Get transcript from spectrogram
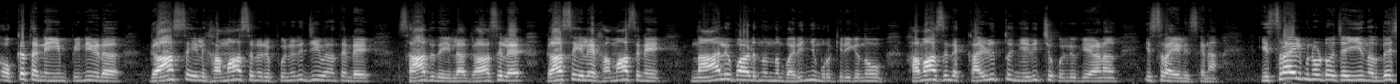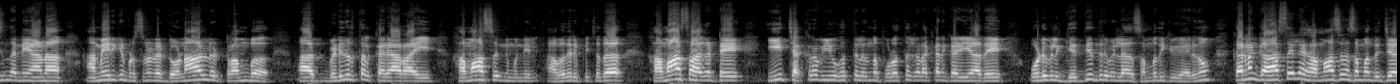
ഒക്കെ തന്നെയും പിന്നീട് ഗാസയിൽ ഹമാസിനൊരു പുനരുജ്ജീവനത്തിന്റെ സാധ്യതയില്ല. ഗാസിലെ ഗാസയിലെ ഹമാസിനെ നാലുപാട് നിന്നും വരിഞ്ഞു മുറുക്കിയിരിക്കുന്നു. ഹമാസിന്റെ കഴുത്ത് ഞെരിച്ചു കൊല്ലുകയാണ് ഇസ്രായേലി സേന. ഇസ്രായേൽ മുന്നോട്ട് വെച്ച ഈ നിർദ്ദേശം തന്നെയാണ് അമേരിക്കൻ പ്രസിഡന്റ് ഡൊണാൾഡ് ട്രംപ് വെടിനിർത്തൽ കരാറായി ഹമാസിന് മുന്നിൽ അവതരിപ്പിച്ചത്. ഹമാസ് ആകട്ടെ ഈ ചക്രവ്യൂഹത്തിൽ നിന്ന് പുറത്തു കടക്കാൻ കഴിയാതെ ഒടുവിൽ ഗത്യന്തരമില്ലാതെ സമ്മതിക്കുകയായിരുന്നു. കാരണം ഗാസയിലെ ഹമാസിനെ സംബന്ധിച്ച്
